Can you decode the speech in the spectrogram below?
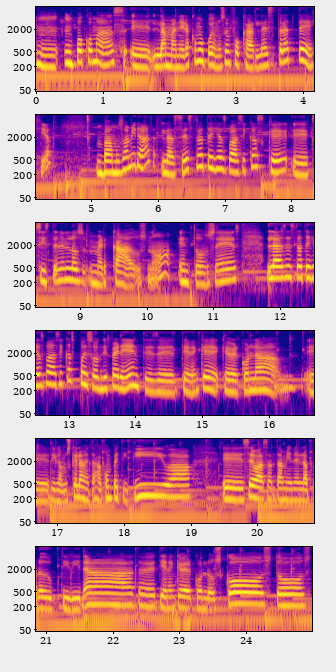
un poco más eh, la manera como podemos enfocar la estrategia, vamos a mirar las estrategias básicas que eh, existen en los mercados, ¿no? Entonces, las estrategias básicas pues son diferentes, eh, tienen que, ver con la, digamos que la ventaja competitiva, eh, se basan también en la productividad, eh, tienen que ver con los costos,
